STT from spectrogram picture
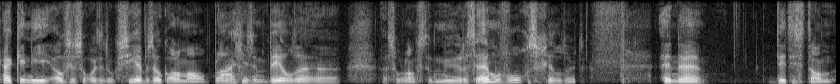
Kijk, in die Oosterse orthodoxie hebben ze ook allemaal plaatjes en beelden, uh, zo langs de muren. Ze zijn helemaal volgeschilderd. En uh, dit is dan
